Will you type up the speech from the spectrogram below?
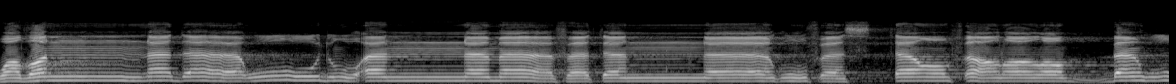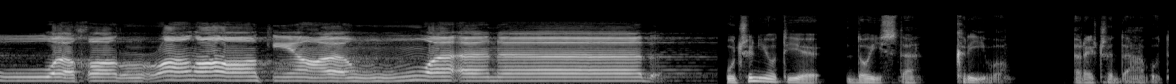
وظن داود أنما فتناه فاستغفر ربه وخر راكعا وأناب Učinio ti je doista krivo, reče Davud,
